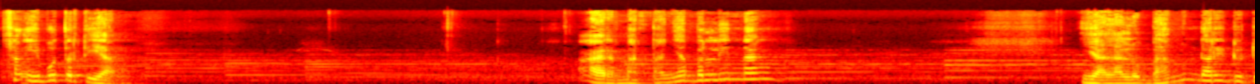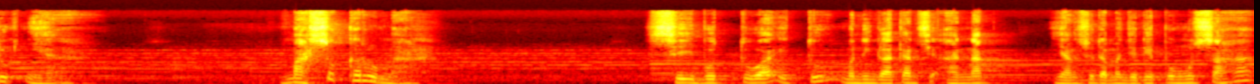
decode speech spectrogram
Sang ibu terdiam air matanya berlinang. Ia lalu bangun dari duduknya, masuk ke rumah. Si ibu tua itu meninggalkan si anak yang sudah menjadi pengusaha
